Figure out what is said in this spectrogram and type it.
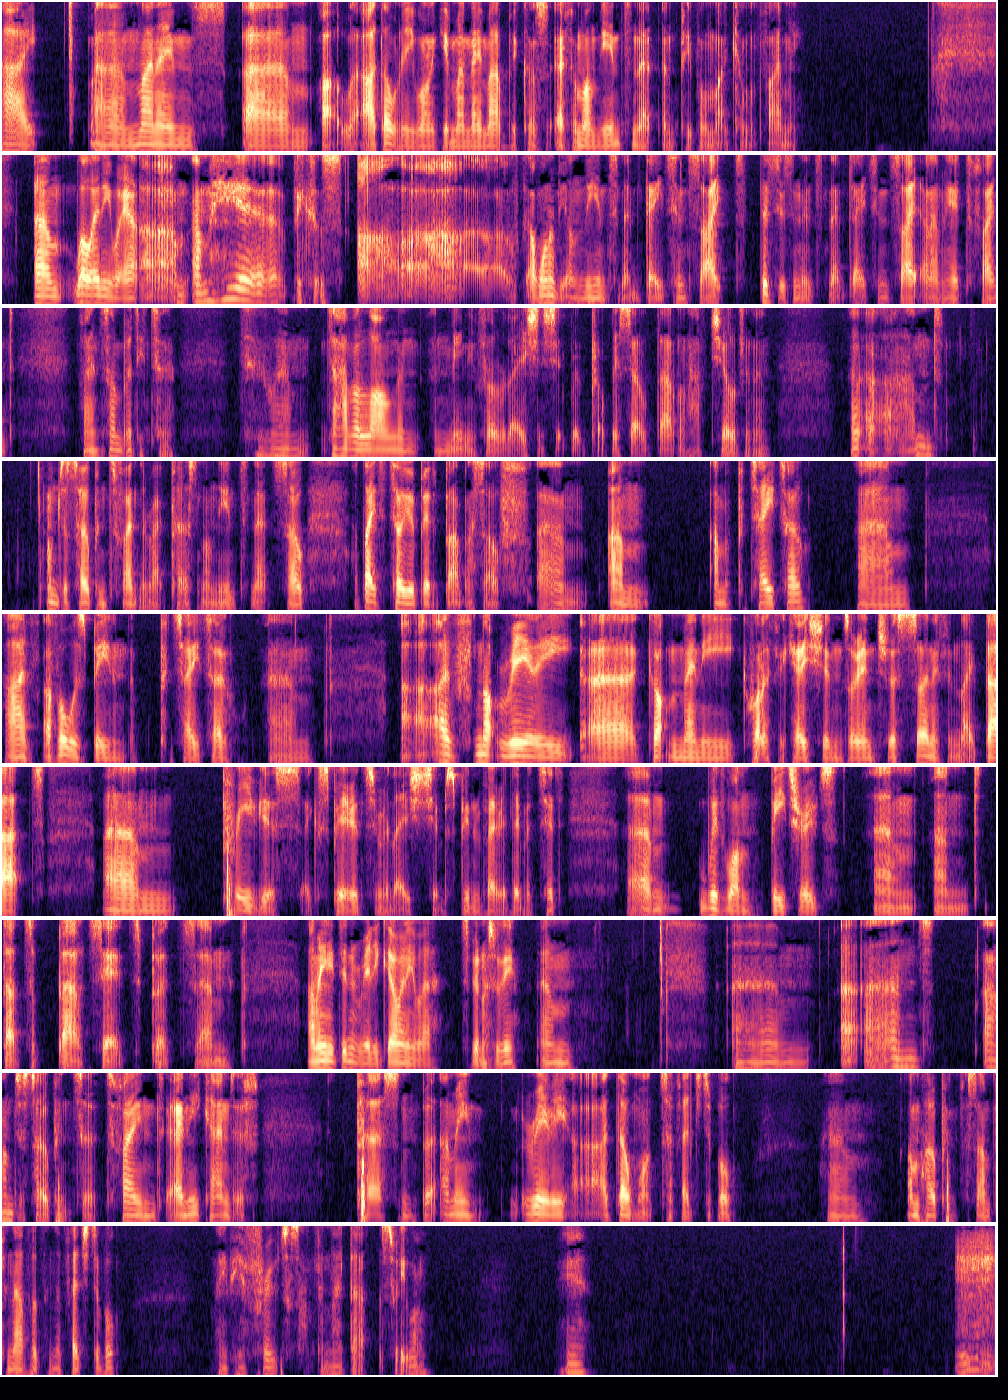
Hi, um, my name's. Um, I, I don't really want to give my name out because if I'm on the internet, then people might come and find me. Um, well, anyway, I, I'm, I'm here because uh, I want to be on the internet dating site. This is an internet dating site, and I'm here to find find somebody to to um to have a long and, and meaningful relationship with, probably settle down and have children, and and, and I'm just hoping to find the right person on the internet. So I'd like to tell you a bit about myself. Um, I'm I'm a potato. Um, I've I've always been a potato. Um, I, have not really uh, got many qualifications or interests or anything like that. Um, previous experience in relationships been very limited. Um, with one beetroot, um, and that's about it. But um, I mean, it didn't really go anywhere, to be honest with you. Um, um, and I'm just hoping to, to find any kind of person, but I mean, really, I don't want a vegetable. Um, I'm hoping for something other than a vegetable. Maybe a fruit or something like that, a sweet one. Yeah. mm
